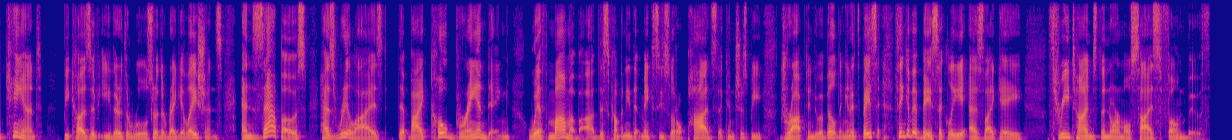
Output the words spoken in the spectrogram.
can't because of either the rules or the regulations. And Zappos has realized that by co branding with Mamava, this company that makes these little pods that can just be dropped into a building, and it's basic, think of it basically as like a three times the normal size phone booth,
